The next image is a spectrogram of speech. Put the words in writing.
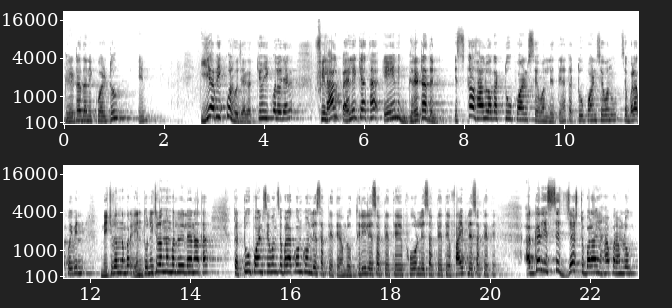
greater than equal to m ये अब इक्वल हो जाएगा। क्यों इक्वल हो जाएगा? फ़िलहाल पहले क्या था? एन ग्रेटर देन इसका वैल्यू अगर 2.7 लेते हैं तो 2.7 से बड़ा कोई भी नेचुरल नंबर एन तो नेचुरल नंबर ले लेना था। तो 2.7 से बड़ा कौन कौन ले सकते थे? हम लोग थ्री ले सकते थे फोर ले सकते थे फाइव ले सकते थे। अगर इससे जस्ट बड़ा यहाँ पर हम लोग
